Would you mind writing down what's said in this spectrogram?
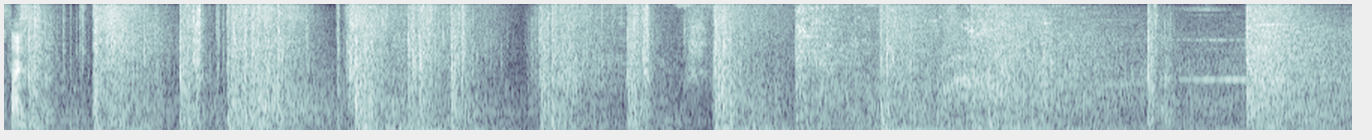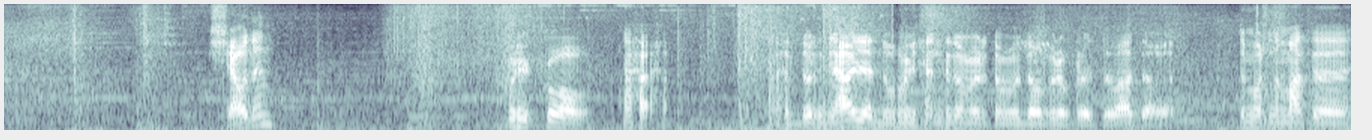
Відстань. Ще один? Прикол. Дурня, я думаю, я не думаю, що буде добре працювати, але. Це можна мати е,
